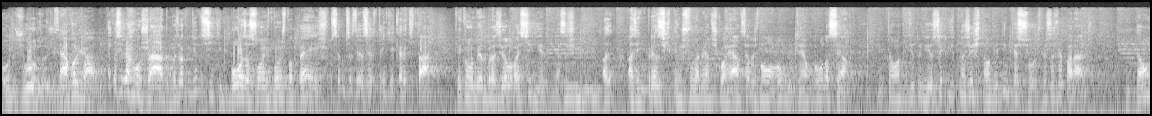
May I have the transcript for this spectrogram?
ou, dos juros. Ou de, Você é arrojado. É que eu seja arrojado, mas eu acredito sim que boas ações, bons papéis, você não precisa você tem que acreditar que a economia do Brasil ela vai seguir. E essas, as, as empresas que têm os fundamentos corretos, elas vão ao longo do tempo, vão dar certo. Então eu acredito nisso, eu acredito na gestão, acredito em pessoas, pessoas preparadas. Então,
